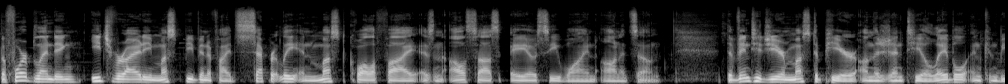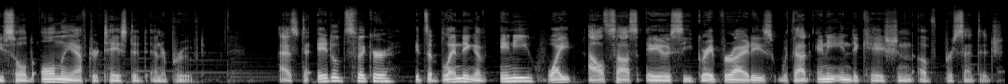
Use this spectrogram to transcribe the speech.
Before blending, each variety must be vinified separately and must qualify as an Alsace AOC wine on its own. The vintage year must appear on the Gentil label and can be sold only after tasted and approved. As to Edelzwicker, it's a blending of any white Alsace AOC grape varieties without any indication of percentage.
